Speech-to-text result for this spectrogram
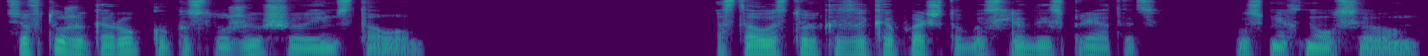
Все в ту же коробку, послужившую им столом. Осталось только закопать, чтобы следы спрятать, усмехнулся он.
